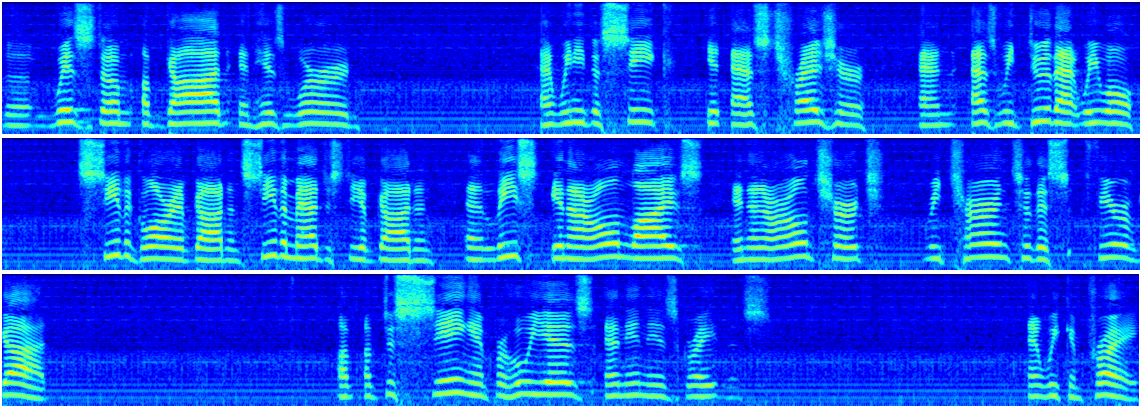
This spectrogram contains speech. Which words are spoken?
the wisdom of God and His Word. And we need to seek it as treasure. And as we do that, we will see the glory of God and see the majesty of God. And, and at least in our own lives and in our own church, return to this fear of God, of, of just seeing Him for who He is and in His greatness. And we can pray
